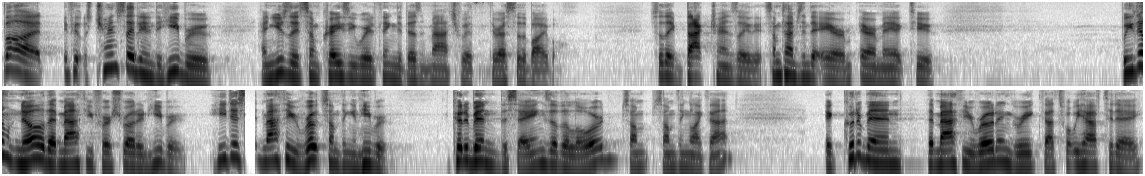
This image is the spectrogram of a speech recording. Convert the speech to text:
but if it was translated into Hebrew, and usually it's some crazy weird thing that doesn't match with the rest of the Bible. So they back translate it, sometimes into Aramaic too. We don't know that Matthew first wrote in Hebrew. He just said Matthew wrote something in Hebrew. It could have been the sayings of the Lord, some, something like that. It could have been that Matthew wrote in Greek. That's what we have today,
